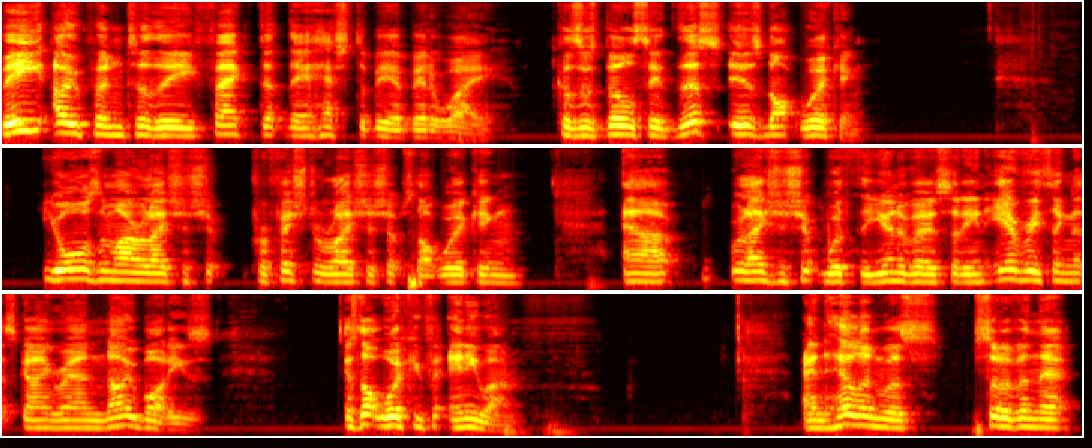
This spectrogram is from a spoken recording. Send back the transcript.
be open to the fact that there has to be a better way? Because as Bill said, this is not working. Yours and my relationship, professional relationship's not working our relationship with the university and everything that's going around, nobody's it's not working for anyone. And Helen was sort of in that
